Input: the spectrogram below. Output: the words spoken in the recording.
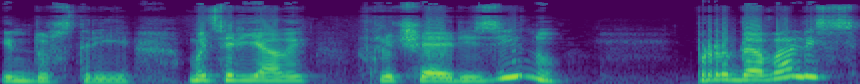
индустрии. Материалы, включая резину, продавались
